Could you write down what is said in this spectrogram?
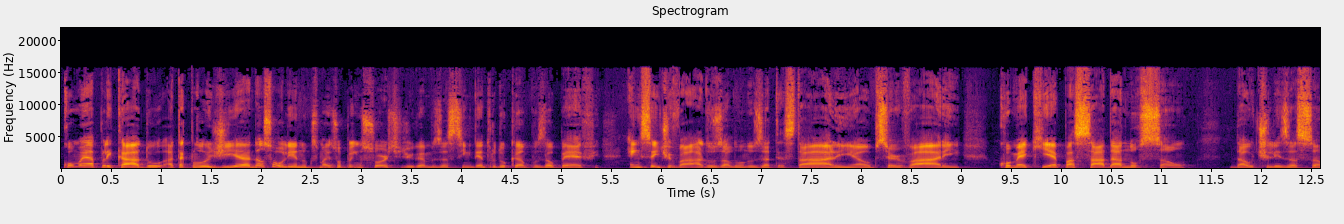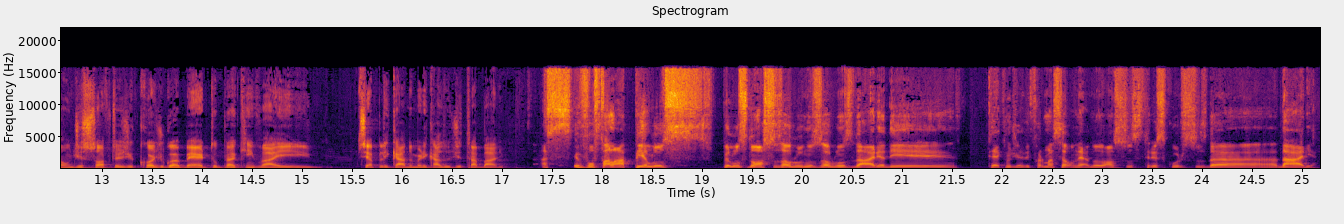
Como é aplicado a tecnologia, não só o Linux, mas open source, digamos assim, dentro do campus da UPF? É incentivado os alunos a testarem, a observarem? Como é que é passada a noção da utilização de software de código aberto para quem vai se aplicar no mercado de trabalho? Eu vou falar pelos, pelos nossos alunos, alunos da área de tecnologia de informação, né? Nos nossos três cursos da, da área.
